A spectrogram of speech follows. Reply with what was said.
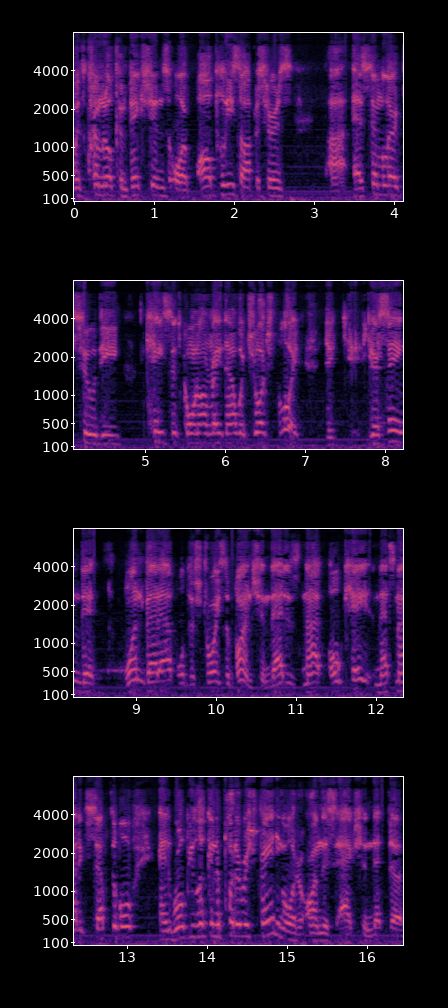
with criminal convictions or all police officers uh, as similar to the case that's going on right now with George Floyd. You, you're saying that one bad apple destroys a bunch, and that is not okay, and that's not acceptable. And we'll be looking to put a restraining order on this action that the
